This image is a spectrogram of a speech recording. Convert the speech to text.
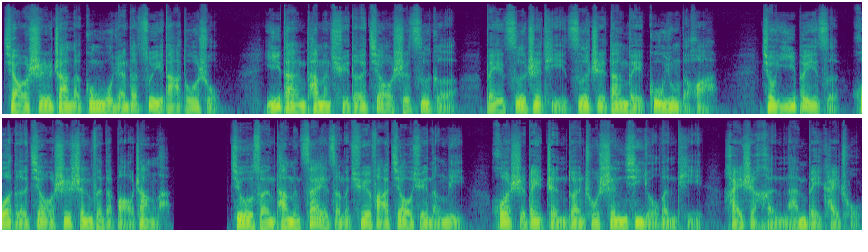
教师占了公务员的最大多数，一旦他们取得教师资格，被自治体自治单位雇佣的话，就一辈子获得教师身份的保障了。就算他们再怎么缺乏教学能力，或是被诊断出身心有问题，还是很难被开除。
